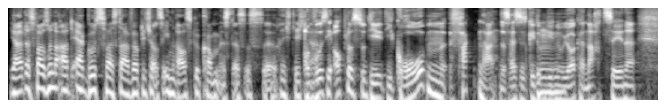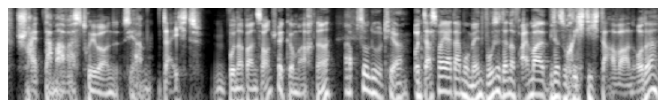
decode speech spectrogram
Ja, das war so eine Art Erguss, was da wirklich aus ihnen rausgekommen ist. Das ist äh, richtig. Obwohl ja. sie auch bloß so die, die groben Fakten hatten. Das heißt, es geht um mhm. die New Yorker Nachtszene. Schreibt da mal was drüber. Und sie haben da echt einen wunderbaren Soundtrack gemacht, ne? Absolut, ja. Und das war ja der Moment, wo sie dann auf einmal wieder so richtig da waren, oder?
